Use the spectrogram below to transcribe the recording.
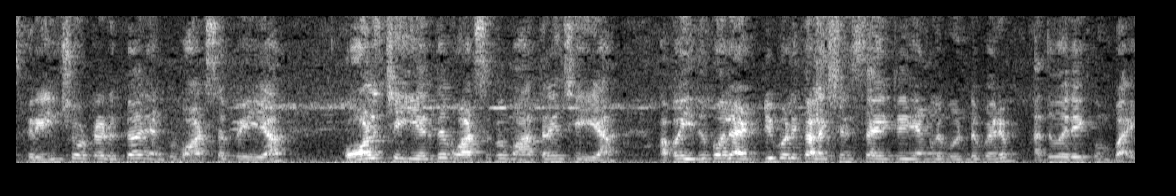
സ്ക്രീൻഷോട്ട് എടുക്കുക. ഞങ്ങൾക്ക് വാട്സപ്പ് ചെയ്യാം. കോൾ ചെയ്യരുത്. വാട്സപ്പ് മാത്രം ചെയ്യാം. അപ്പോൾ ഇതുപോലെ അടിപൊളി കളക്ഷൻസ് ആയിട്ട് ഞങ്ങൾ വീണ്ടും വരും. അതുവരേക്കും ബൈ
